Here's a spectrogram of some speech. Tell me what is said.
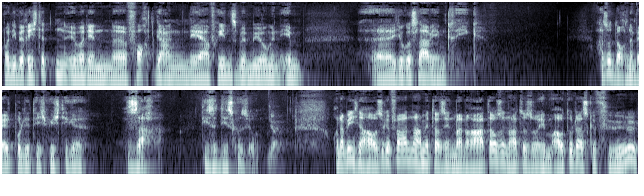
Und die berichteten über den äh, Fortgang der Friedensbemühungen im äh, Jugoslawienkrieg. Also doch eine weltpolitisch wichtige Sache, diese Diskussion. Ja. Und da bin ich nach Hause gefahren, nachmittags in mein Rathaus und hatte so im Auto das Gefühl,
